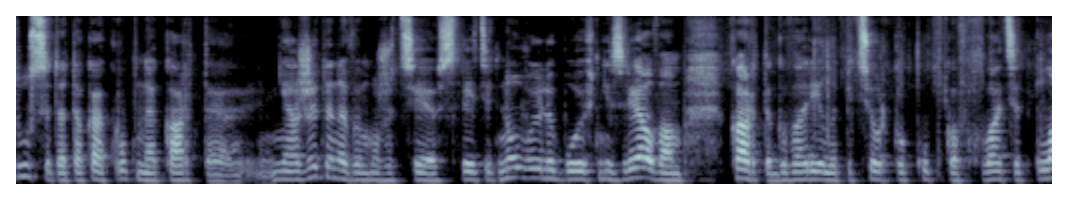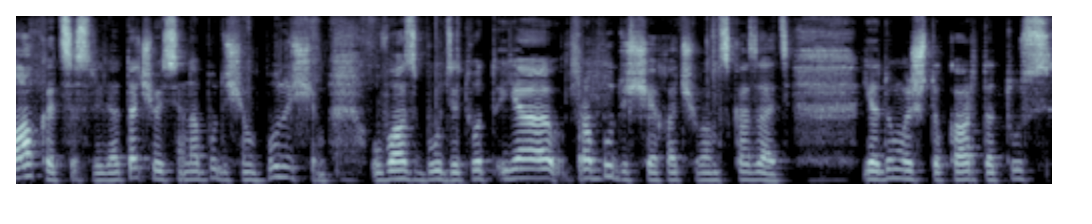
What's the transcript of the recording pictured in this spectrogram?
туз– это такая крупная карта. Неожиданно вы можете встретить новую любовь. Не зря вам карта говорила, пятерка кубков, хватит плакать, сосредотачивайся на будущем. В будущем у вас будет... Вот я про будущее хочу вам сказать. Я думаю, что карта туз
